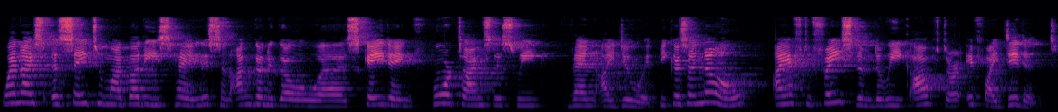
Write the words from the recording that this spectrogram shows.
When I uh, say to my buddies, hey, listen, I'm going to go uh, skating four times this week, then I do it. Because I know I have to face them the week after if I didn't.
